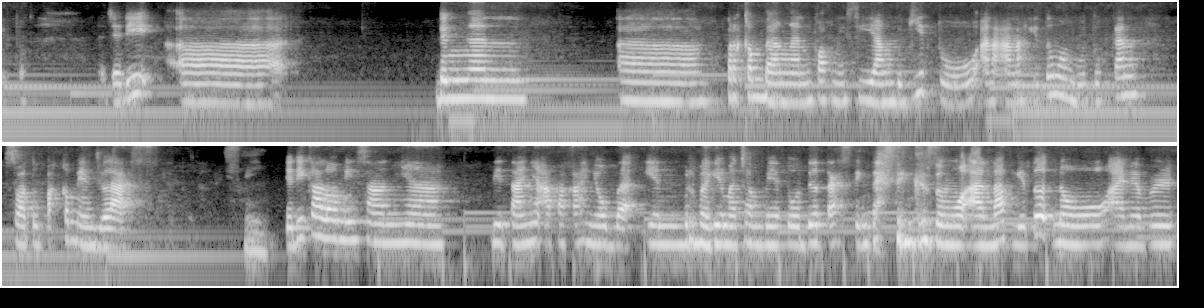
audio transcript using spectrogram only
gitu. Jadi uh, dengan uh, perkembangan kognisi yang begitu, anak-anak itu membutuhkan suatu pakem yang jelas. Jadi kalau misalnya ditanya apakah nyobain berbagai macam metode testing-testing ke semua anak gitu, no, I never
